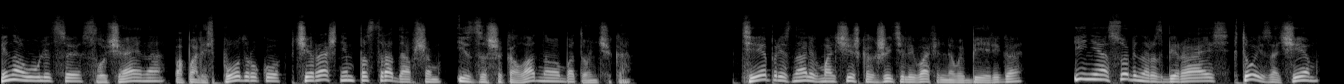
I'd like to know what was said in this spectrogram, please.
и на улице случайно попались под руку вчерашним пострадавшим из-за шоколадного батончика. Те признали в мальчишках жителей Вафельного берега и, не особенно разбираясь, кто и зачем,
